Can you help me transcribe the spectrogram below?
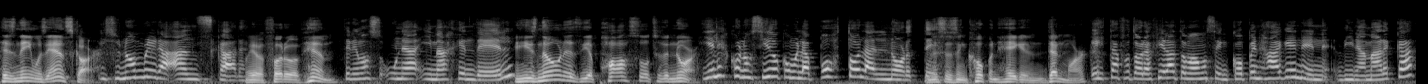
his name was Ansgar. Y su nombre era Ansgar. We have a photo of him. Tenemos una imagen de él. And he's known as the apostle to the north. Y él es conocido como el apóstol al norte. This is in Copenhagen, Denmark. Esta fotografía la tomamos en Copenhagen, en Dinamarca.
